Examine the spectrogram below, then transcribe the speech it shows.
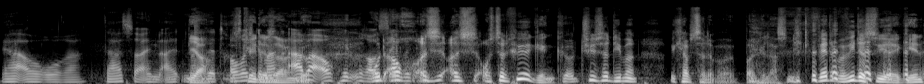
Ja, Aurora. Da hast du einen alten Mann Ja, sehr das traurig ich dir gemacht, sagen, aber ja. auch hinten raus. Und auch als, als aus der Tür ging. Tschüss, Herr Thiemann. Ich habe es dann aber bei gelassen. Ich werde aber wieder zu ihr gehen,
